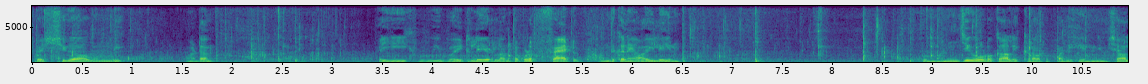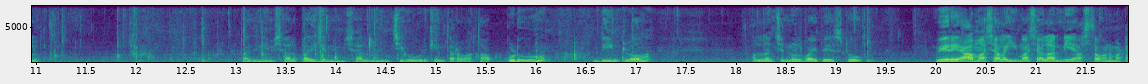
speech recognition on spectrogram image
ఫ్రెష్గా ఉంది మటన్. ఈ వైట్ లేయర్లు అంతా కూడా ఫ్యాట్ అందుకనే ఆయిల్ వేయను. ఇప్పుడు మంచిగా ఉడకాలి ఇక్కడ ఒక పదిహేను నిమిషాలు. పది నిమిషాలు పదిహేను నిమిషాలు మంచిగా ఉడికిన తర్వాత అప్పుడు దీంట్లో అల్లం చిన్నులపై పేస్టు వేరే ఆ మసాలా ఈ మసాలా అన్నీ వేస్తాం అనమాట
